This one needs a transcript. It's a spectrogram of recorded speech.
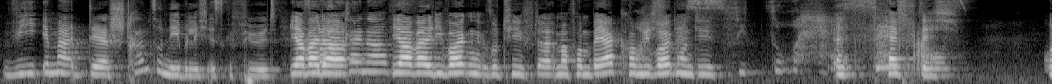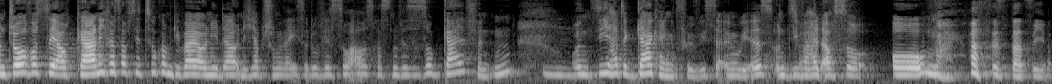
wie immer der Strand so nebelig ist gefühlt. Ja, Das weil da, So ja, weil die Wolken so tief, da immer vom Berg kommen Boah, die Wolken finde, und die, sieht so es ist heftig heftig. aus. Und Joe wusste ja auch gar nicht, was auf sie zukommt. Die war ja auch nie da. Und ich habe schon gesagt, ich so, du wirst so ausrasten, du wirst es so geil finden. Mhm. Und sie hatte gar kein Gefühl, wie es da irgendwie ist. Und sie war halt auch so, oh mein, was ist das hier?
